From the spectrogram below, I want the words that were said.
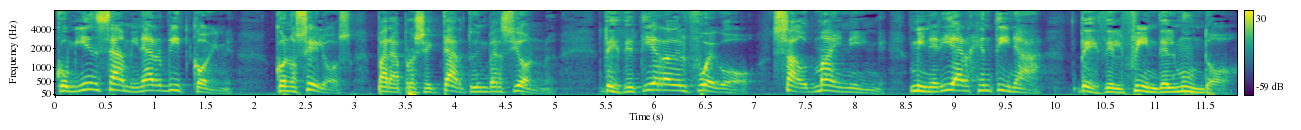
comienza a minar Bitcoin. Conocelos para proyectar tu inversión. Desde Tierra del Fuego South Mining, minería argentina, desde el fin del mundo.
